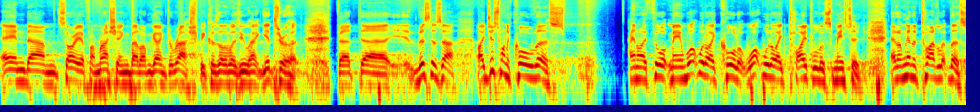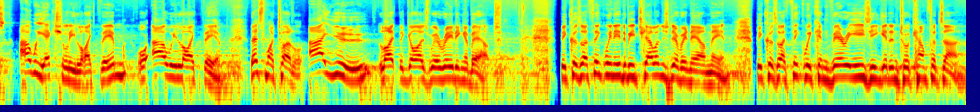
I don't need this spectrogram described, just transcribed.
And um, sorry if I'm rushing, but I'm going to rush because otherwise you won't get through it. But uh, this is a, I just want to call this and I thought, man, what would I call it? What would I title this message? And I'm going to title it this Are we actually like them or are we like them? That's my title. Are you like the guys we're reading about? Because I think we need to be challenged every now and then, because I think we can very easily get into a comfort zone.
